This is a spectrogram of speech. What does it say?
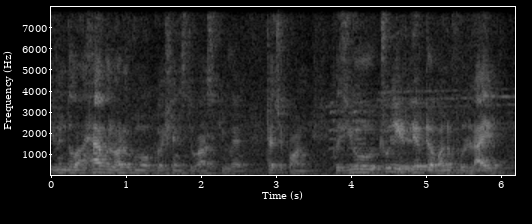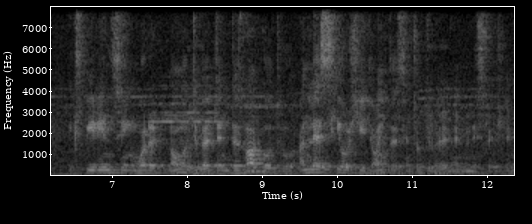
even though I have a lot of more questions to ask you and touch upon, because you truly lived a wonderful life experiencing what a normal Tibetan does not go through unless he or she joins the Central Tibetan Administration.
